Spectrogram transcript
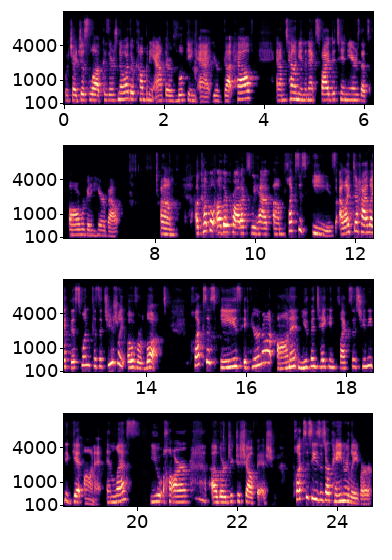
which I just love because there's no other company out there looking at your gut health. And I'm telling you, in the next five to 10 years, that's all we're going to hear about. Um, a couple other products we have um, Plexus Ease. I like to highlight this one because it's usually overlooked. Plexus Ease, if you're not on it and you've been taking Plexus, you need to get on it unless you are allergic to shellfish. Plexus Ease is our pain reliever.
